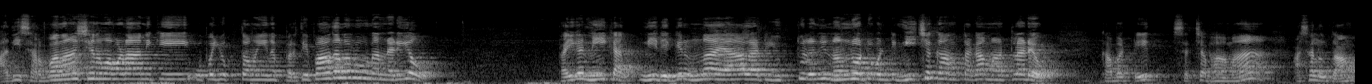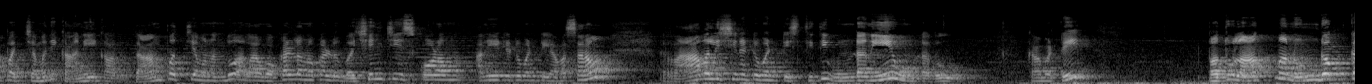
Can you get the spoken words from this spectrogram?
అది సర్వనాశనం అవ్వడానికి ఉపయుక్తమైన ప్రతిపాదనలు నన్ను అడిగావు. పైగా నీకు నీ దగ్గర ఉన్నాయా? అలాంటి యుక్తులని నన్ను అటువంటి నీచకాంతగా మాట్లాడావు. కాబట్టి సత్యభామ అసలు దాంపత్యమది కానీ కాదు. దాంపత్యమునందు అలా ఒకళ్ళనొకళ్ళు వశం చేసుకోవడం అనేటటువంటి అవసరం రావలసినటువంటి స్థితి ఉండనే ఉండదు. కాబట్టి పతులాత్మ నుండొక్క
